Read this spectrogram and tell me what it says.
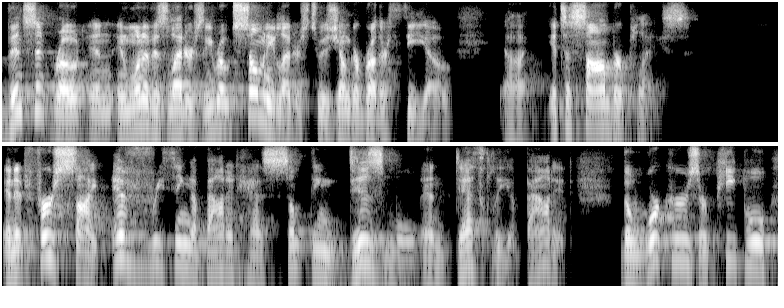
Vincent wrote in, in one of his letters, and he wrote so many letters to his younger brother Theo. Uh, it's a somber place. And at first sight, everything about it has something dismal and deathly about it. The workers are people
